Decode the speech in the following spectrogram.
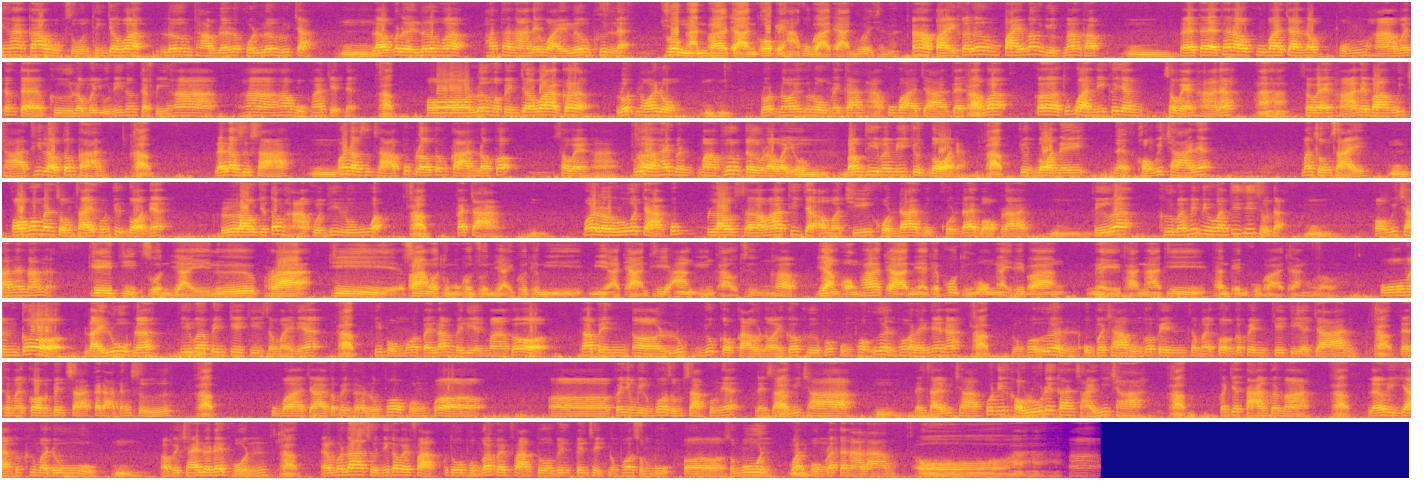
5960 ถึงจะว่าเริ่มทำแล้วแล้วคนเริ่มรู้จัก อืม เราก็เลยเริ่มว่าพัฒนาได้ไวเริ่มขึ้นแล้ว ช่วงนั้นพระอาจารย์ก็ไปหาครูบาอาจารย์ด้วยใช่ไหมอ่าไปก็เริ่มไปมั่งหยุดมั่งครับ อืม แต่แต่ถ้าเราครูบาอาจารย์เราผมหาไว้ตั้งแต่คือเรามาอยู่นี่ตั้งแต่ปี5 5 5 6 5 7เนี่ย ครับ พอเริ่มมาเป็นเจ้าวาดก็ลดน้อยลง อืมลดน้อยลงในการหาครูบาอาจารย์ แต่ครัถามบว่าก็ทุกวันนี้ก็ยังแสวงหานะ อ่าฮะ แสวงหาในบางวิชาที่เราต้องการ ครับ และเราศึกษา อืม เมื่อเราศึกษาปุ๊บเราต้องการเราก็ แสวงหา เพื่อให้มันมาเพิ่มเติมเราอะโยม อืม บางทีมันมีจุดบอดอะครับ จุดบอดในเนี่ยของวิชาเนี้ยมันสงสัย อืมพอเมื่อมันสงสัยของจุดบอดเนี้ยเราจะต้องหาคนที่รู้อะครับ กระจ่าง อืม เมื่อเรารู้กระจ่างปุ๊บเราสามารถที่จะเอามาชี้คนได้บุคคลได้บอกได้ อืมถือว่าคือมันไม่มีวันที่ที่สุดอะอืมของวิชานั้นๆอะเกจิส่วนใหญ่หรือพระ ที่สร้างวัตถุมงคลส่วนใหญ่ก็จะมีมีอาจารย์ที่อ้างอิงกล่าวถึง ครับ อย่างของพระอาจารย์เนี่ยจะพูดถึงองค์ไหนได้บ้าง ในฐานะที่ท่านเป็นครูบาอาจารย์ของเรา โอ้มันก็หลายรูปนะ ที่ว่าเป็นเกจิสมัยเนี้ย ครับ ที่ผมไปร่ำไปเรียนมาก็ ถ้าเป็นเอ่อลุกยุคเก่าๆหน่อยก็คือพวกหลวงพ่อเอื้อนพวกอะไรเนี่ยนะครับ หลวงพ่อเอื้อน อุปชฌาย์ผมก็เป็นสมัยก่อนก็เป็นเกจิอาจารย์ ครับ แต่สมัยก่อนมันเป็นสารกระดาษหนังสือ ครับ ครูบาอาจารย์ก็เป็นกระดาษหลวงพ่อหลวงพ่อเอ่อ ก็ยังมีหลวงพ่อสมศักดิ์พวกเนี้ยในสายวิชาอืมในสายวิชา พวกนี้เขารู้ด้วยการสายวิชาครับ ก็จะตามกันมาครับ แล้วอีกอย่างก็คือมาดูอืมเอาไปใช้แล้วได้ผลครับ แล้วเมื่อล่าสุดนี้ก็ไปฝากตัวผมก็ไปฝากตัวเป็นเป็นศิษย์หลวงพ่อสมบูเอ่อสมบูรณ์วัดอืมหงส์รัตนารามโอ้ฮะฮะ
